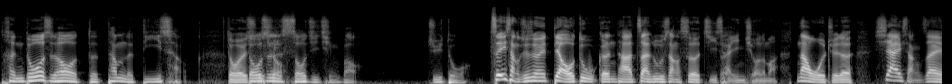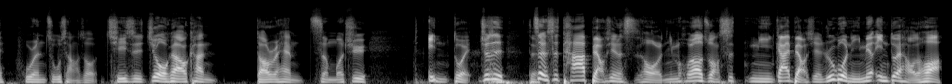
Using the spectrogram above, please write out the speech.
很多时候的他们的第一场都会都是收集情报居多。这一场就是因为调度跟他战术上设计才赢球的嘛。那我觉得下一场在湖人主场的时候，其实就要看 d o r a n Ham 怎么去应对，就是这是他表现的时候了。你们回到主场是你该表现，如果你没有应对好的话，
